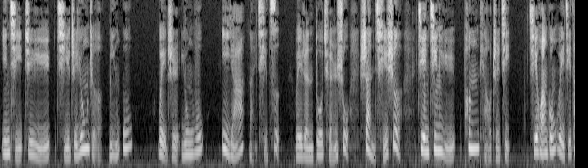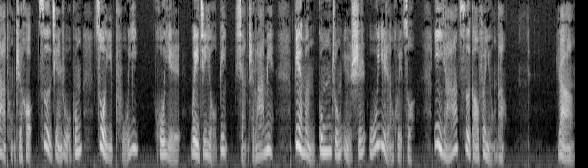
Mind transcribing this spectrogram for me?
因其居于齐之雍者，名乌，谓之雍乌。易牙乃其字，为人多权术，善骑射，兼精于烹调之计。齐桓公位极大统之后，自荐入宫，做以仆役。忽一日。魏姬有病，想吃拉面，便问宫中御师，无一人会做。易牙自告奋勇道：“让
